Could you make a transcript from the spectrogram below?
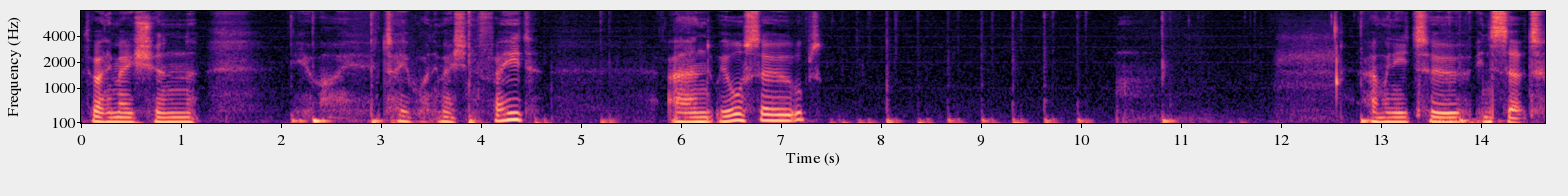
With animation UI table animation fade. And we also oops and we need to insert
